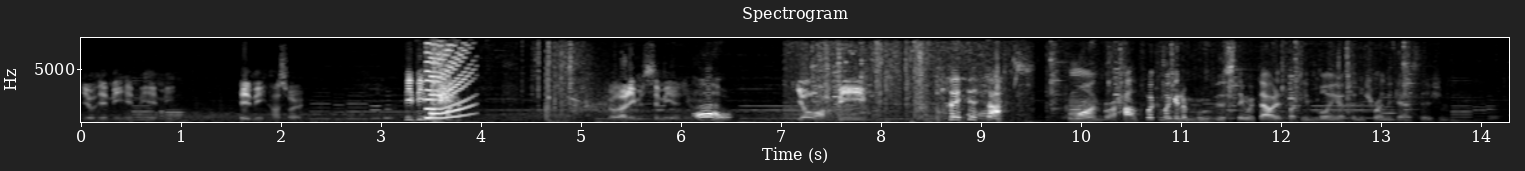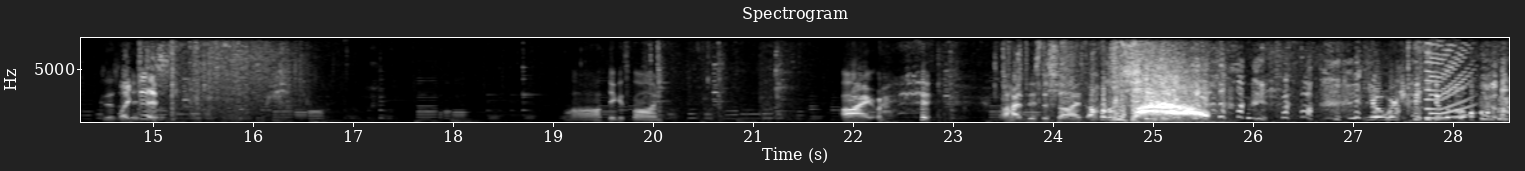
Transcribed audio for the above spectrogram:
Yo, hit me, hit me, hit me. Hit me, I swear. beep beep. Bro, that didn't even see me anyway. Oh! Yo, I'm beamed. Come on, bro. How the fuck am I gonna move this thing without it fucking blowing up and destroying the gas station? I Like this. the- Aw, I think it's fine. Alright. I Alright, this decides. Oh, Yo, we're gonna Oh,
